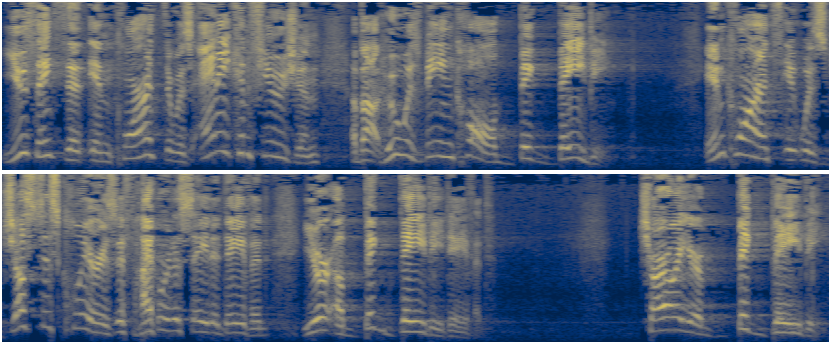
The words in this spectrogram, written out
You think that in Corinth there was any confusion about who was being called big baby. In Corinth, it was just as clear as if I were to say to David, you're a big baby, David. Charlie, you're a big baby.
